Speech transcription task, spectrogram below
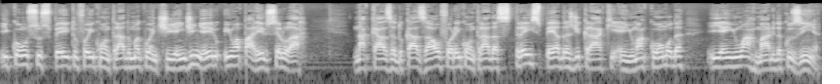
e com o suspeito foi encontrada uma quantia em dinheiro e um aparelho celular. Na casa do casal foram encontradas três pedras de crack em uma cômoda e em um armário da cozinha.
